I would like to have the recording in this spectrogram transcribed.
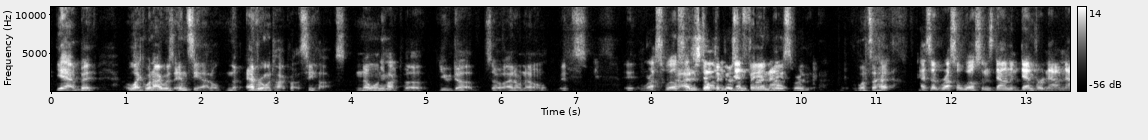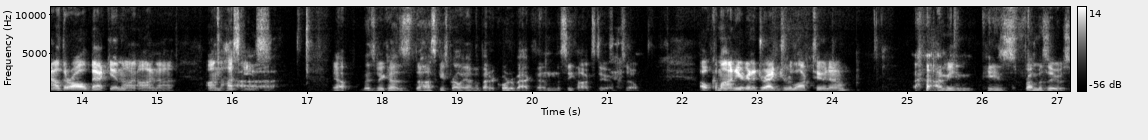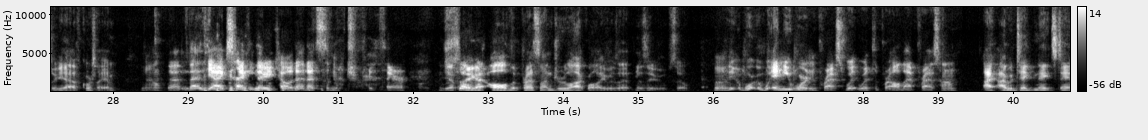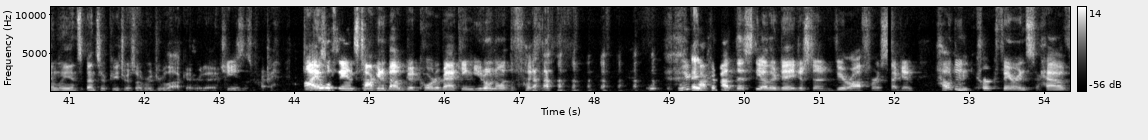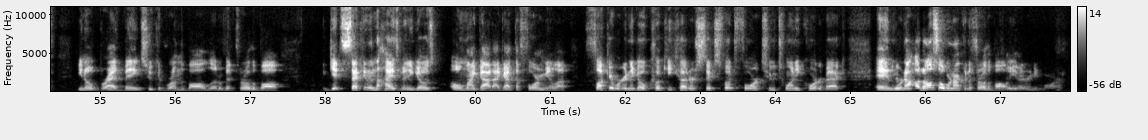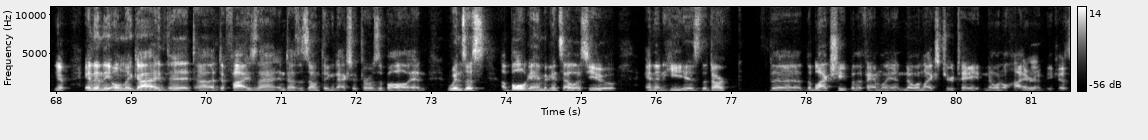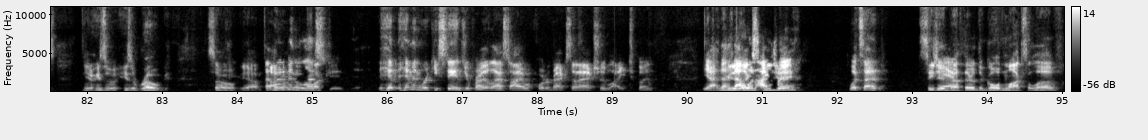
Yeah, but like when I was in Seattle, no, everyone talked about the Seahawks. No one Mhm. talked about UW. So I don't know. It's it, Russ Wilson. I just don't think there's a fan base where. What's that? I said Russell Wilson's down in Denver now. Now they're all back in on on uh, on the Huskies. Uh, yeah, it's because the Huskies probably have a better quarterback than the Seahawks do. So oh come on, you're gonna drag Drew Lock too now? I mean, he's from Mizzou, so yeah, of course I am. No, that, that yeah, exactly. there you go. That, that's the metro right there. Yeah, So- I got all the press on Drew Lock while he was at Mizzou. So And you weren't impressed with, with the, all that press, huh? I, I would take Nate Stanley and Spencer Petras over Drew Lock every day. Jesus Christ. Awesome. Iowa fans talking about good quarterbacking. You don't know what the fuck. we were Hey. talking about this the other day, just to veer off for a second. How did Mm-hmm. Kirk Ferentz have, you know, Brad Banks, who could run the ball a little bit, throw the ball, get second in the Heisman? He goes, Oh my God, I got the formula. Fuck it, we're gonna go cookie cutter, six foot four, two twenty quarterback, and we're not. And also, we're not going to throw the ball either anymore. Yep. And then the only guy that uh, defies that and does his own thing and actually throws the ball and wins us a bowl game against LSU, and then he is the dark, the the black sheep of the family, and no one likes Drew Tate. No one will hire Mhm. him because you know he's a he's a rogue. So yeah, That I might have been the know. last. Fuck. Him, him, and Ricky are probably the last Iowa quarterbacks that I actually liked. But yeah, You that, didn't that like one. I- CJ, what's that? CJ Yeah. Beathard, the Golden Locks of Love.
